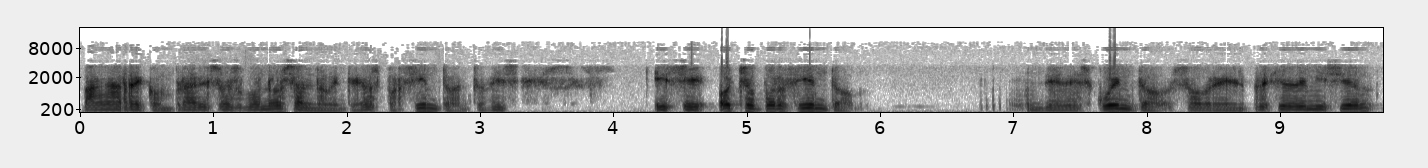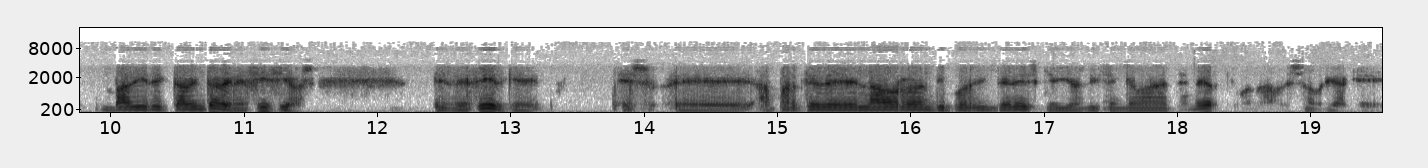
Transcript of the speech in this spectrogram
van a recomprar esos bonos al 92%. Entonces, ese 8% de descuento sobre el precio de emisión va directamente a beneficios. Es decir, que es eh, aparte del ahorro en tipos de interés que ellos dicen que van a tener, bueno, eso habría que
